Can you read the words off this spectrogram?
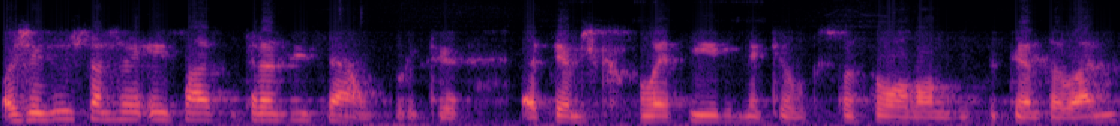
hoje em dia estamos em fase de transição, porque temos que refletir naquilo que se passou ao longo de 70 anos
